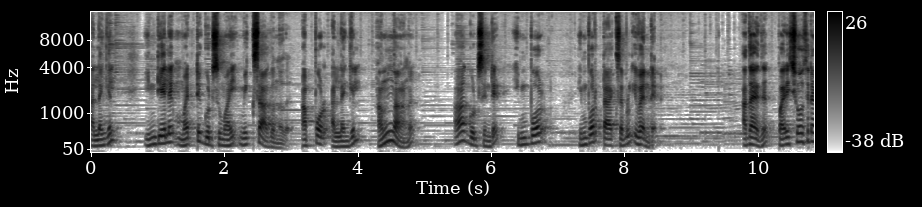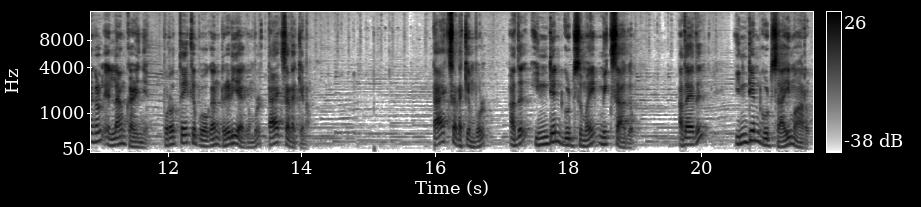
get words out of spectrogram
അല്ലെങ്കിൽ ഇന്ത്യയിലെ മറ്റ് ഗുഡ്സുമായി മിക്സ് ആകുന്നത് അപ്പോൾ അല്ലെങ്കിൽ അന്നാണ് ആ ഗുഡ്സിന്റെ ഇമ്പോർ ഇമ്പോർ ടാക്സബിൾ ഇവന്റ് അതായത് പരിശോധനകൾ എല്ലാം കഴിഞ്ഞ് പുറത്തേക്ക് പോകാൻ റെഡിയാകുമ്പോൾ ടാക്സ് അടയ്ക്കണം. ടാക്സ് അടയ്ക്കുമ്പോൾ അത് ഇന്ത്യൻ ഗുഡ്സുമായി മിക്സ് ആകും അതായത് ഇന്ത്യൻ ഗുഡ്സായി മാറും.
